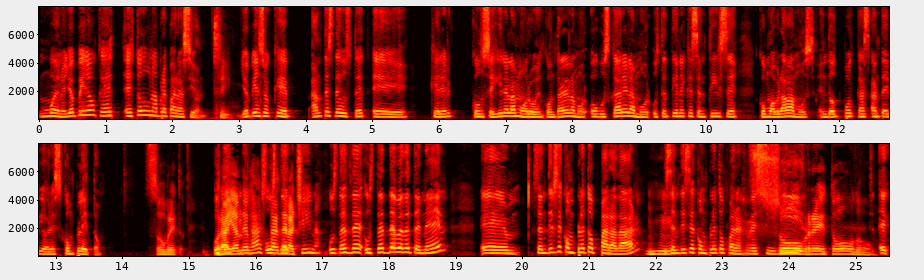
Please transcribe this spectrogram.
Bueno, yo opino que es, es toda una preparación. Sí. Yo pienso que antes de usted eh, querer conseguir el amor o encontrar el amor o buscar el amor, usted tiene que sentirse, como hablábamos en dos podcasts anteriores, completo. Sobre todo. Por Usted- ahí anda el hashtag usted- de la China. Usted, de- usted debe de tener eh, sentirse completo para dar y sentirse completo para recibir. Sobre todo. Eh,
